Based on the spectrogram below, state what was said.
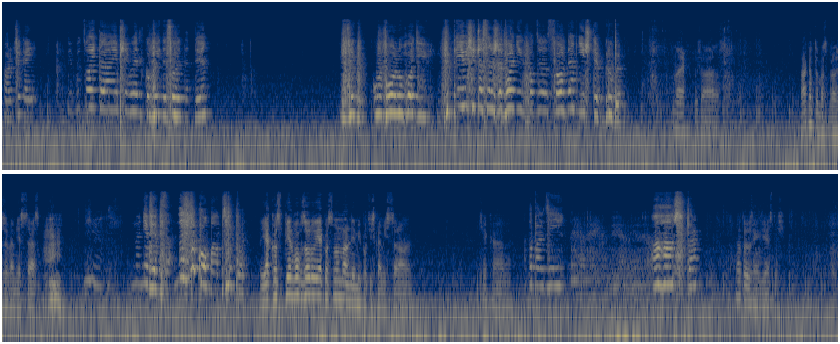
Ale czekaj. Jakby co, i to ja nie przejmuję, tylko wyjdę sobie tędy. on wolno chodzi. Wydaje mi się czasem, że wolniej chodzę z holdem niż tym grubym. No jak to zaraz. Jaką to masz broń, że we mnie teraz? No nie wiem, za... no zwykłą mam, zwykłą. jako z pierwowzoru, jako z normalnymi pociskami strzelałem. Ciekawe. A to bardziej... Aha, super. No to już wiem gdzie jesteś.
